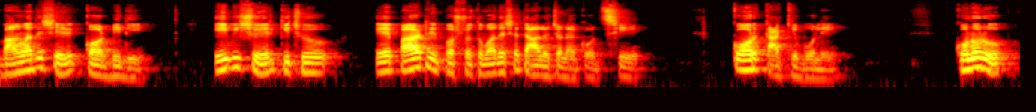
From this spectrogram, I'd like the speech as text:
বাংলাদেশের করবিধি এই বিষয়ের কিছু এ পার্টির প্রশ্ন তোমাদের সাথে আলোচনা করছি। কর কাকে বলে? কোনরূপ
